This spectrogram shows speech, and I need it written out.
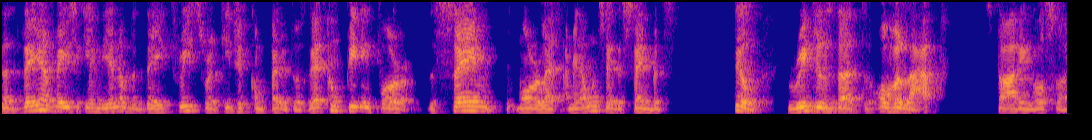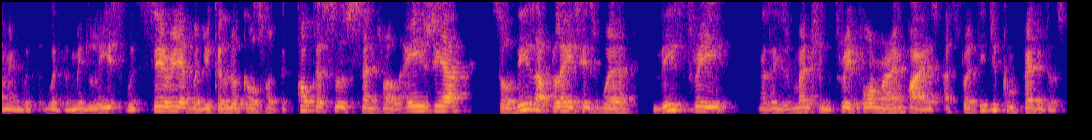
that they are basically, in the end of the day, three strategic competitors. They're competing for the same, more or less, I mean, I wouldn't say the same, but still regions that overlap, starting also, I mean, with, with the Middle East, with Syria, but you can look also at the Caucasus, Central Asia. So these are places where these three, as I mentioned, three former empires are strategic competitors.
